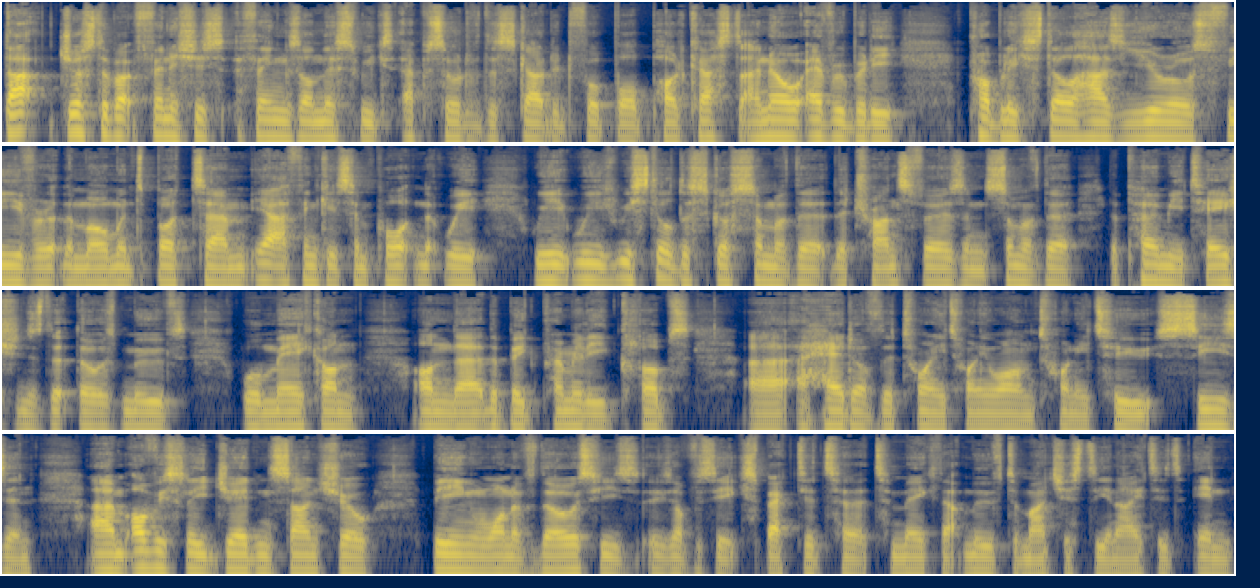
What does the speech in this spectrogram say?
that just about finishes things on this week's episode of the Scouted Football Podcast. I know everybody probably still has Euros fever at the moment, but um, yeah, I think it's important that we, we we we still discuss some of the, the transfers and some of the, the permutations that those moves will make on on the, the big Premier League clubs uh, ahead of the 2021-22 season. Um, obviously, Jadon Sancho being one of those, he's, he's obviously expected to, to make that move to Manchester United in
